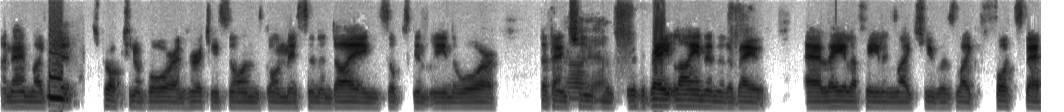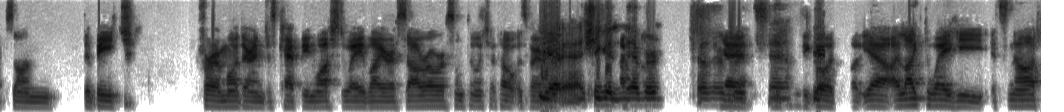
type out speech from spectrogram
and then like the destruction of war and her two sons going missing and dying subsequently in the war. But then Oh, she yeah. was, there was a great line in it about uh, Layla feeling like she was like footsteps on the beach for her mother and just kept being washed away by her sorrow or something, which I thought was very Yeah, she could never fill her yeah, Yeah, really good. But yeah, I like the way he. It's not.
